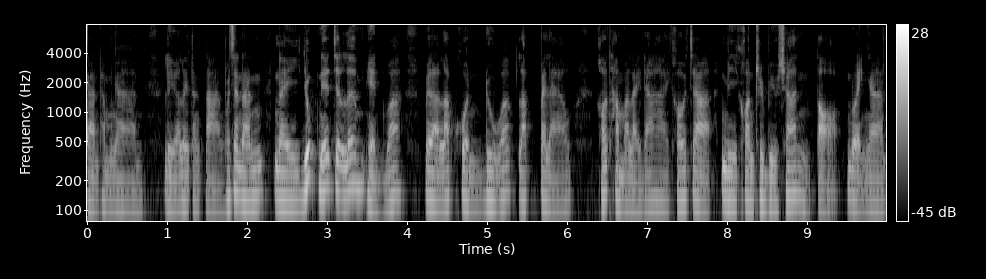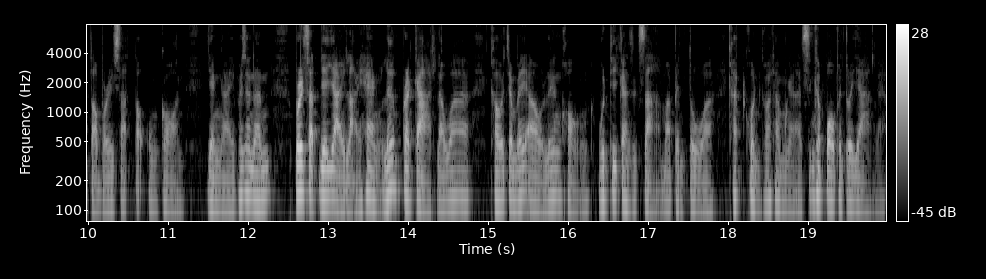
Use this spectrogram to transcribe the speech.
การทำงาน หรืออะไรต่างๆ เพราะฉะนั้นในยุคนี้จะเริ่มเห็นว่าเวลารับคนดูว่ารับไปแล้วเขาทำอะไรได้ เขาจะมี contribution ต่อหน่วยงานต่อบริษัทต่อองค์กรยังไง เพราะฉะนั้นบริษัทใหญ่ ๆ หลายแห่งเริ่มประกาศแล้วว่าเขาจะไม่เอาเรื่องของวุฒิการศึกษามาเป็นตัวคัดคนเขาทำงานสิงคโปร์เป็นตัวอย่างแล้ว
